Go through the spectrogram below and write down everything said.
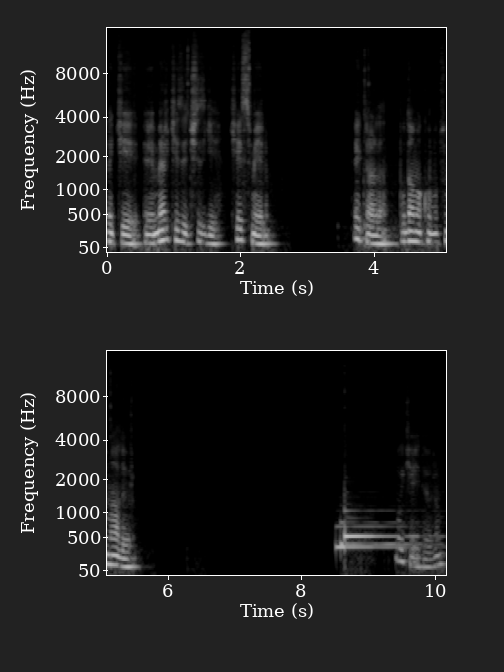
ortadaki e, merkezi çizgi kesmeyelim. Tekrardan budama komutunu alıyorum. Okey diyorum.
